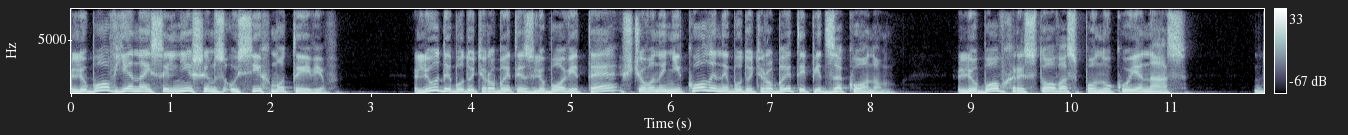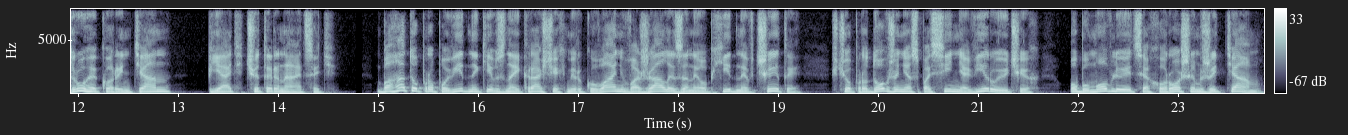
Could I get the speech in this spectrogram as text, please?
Любов є найсильнішим з усіх мотивів. Люди будуть робити з любові те, що вони ніколи не будуть робити під законом. Любов Христова спонукує нас. 2 Коринтян 5.14 Багато проповідників з найкращих міркувань вважали за необхідне вчити, що продовження спасіння віруючих обумовлюється хорошим життям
